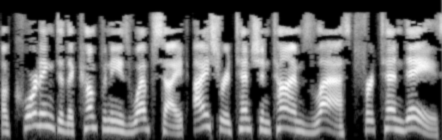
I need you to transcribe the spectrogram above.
According to the company's website, ice retention times last for 10 days.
